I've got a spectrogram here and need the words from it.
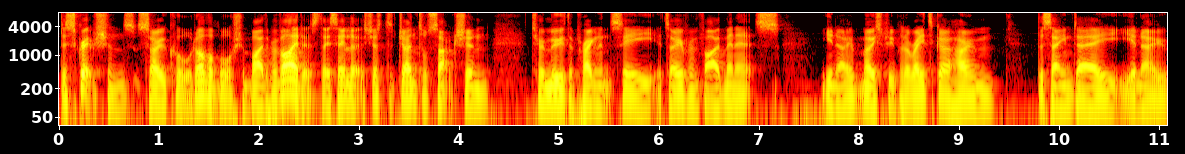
descriptions, so called, of abortion by the providers. They say, look, it's just a gentle suction to remove the pregnancy. It's over in five minutes. You know, most people are ready to go home the same day. You know,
